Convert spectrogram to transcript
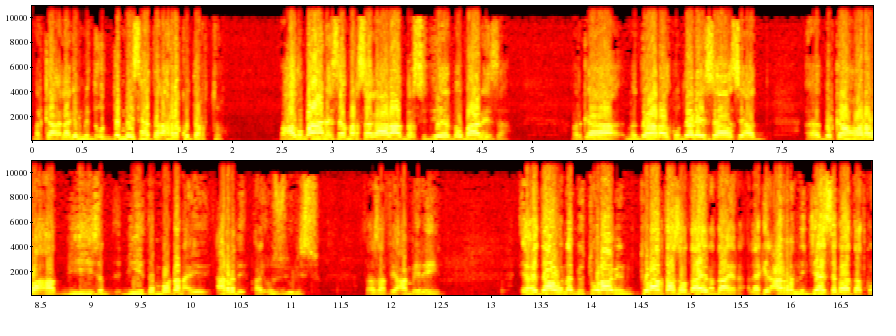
Marka laakiin midda u dambaysa haddaad caro ku darto. Waxaad u baahanaysaa mar sagaalaad mar sideedaad ba u baahanaysaa marka midda hore aad ku daraysaa si aad markaa horeba aad biyihii biyihii dambe o dhan ay caradii ay u zuuliso. Saasaa fiican bay leeyihiin ixdaahuna bituraabin turaabtaasoo daahira daahira. Lakin caro nijaasaba haddaad ku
